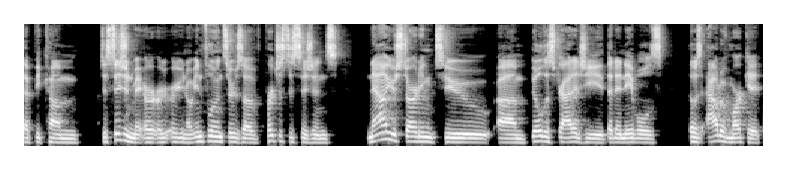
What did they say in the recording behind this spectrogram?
that become decision ma- or, or, or you know influencers of purchase decisions now you're starting to um, build a strategy that enables those out of market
